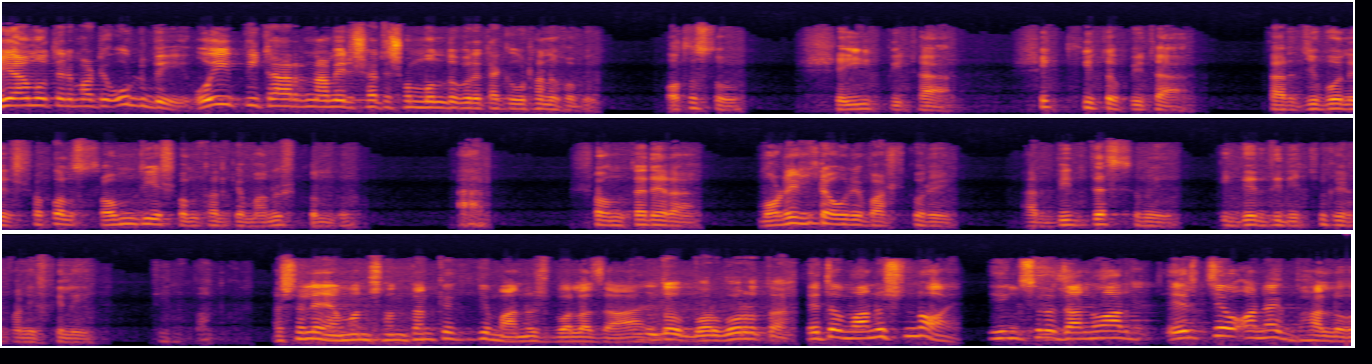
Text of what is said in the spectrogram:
কেয়ামতের মাঠে উঠবে ওই পিতার নামের সাথে সম্বন্ধ করে তাকে উঠানো হবে। অথচ সেই পিতা শিক্ষিত পিতা তার জীবনের সকল শ্রম দিয়ে সন্তানকে মানুষ করল। আর সন্তানেরা মডেল টাউনে বাস করে আর বৃদ্ধাশ্রমে ঈদের দিনে চোখের পানি ফেলে দিন পাত আসলে এমন সন্তানকে কি মানুষ বলা যায়? তো বর্বরতা। এ তো মানুষ নয় হিংস্র জানোয়ার এর চেয়ে অনেক ভালো।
